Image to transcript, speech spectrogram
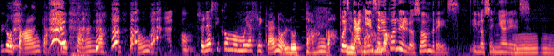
Lo tanga, lo tanga, lo tanga. Suena así como muy africano, lo tanga. Pues lo también se lo ponen los hombres y los señores. Mm.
